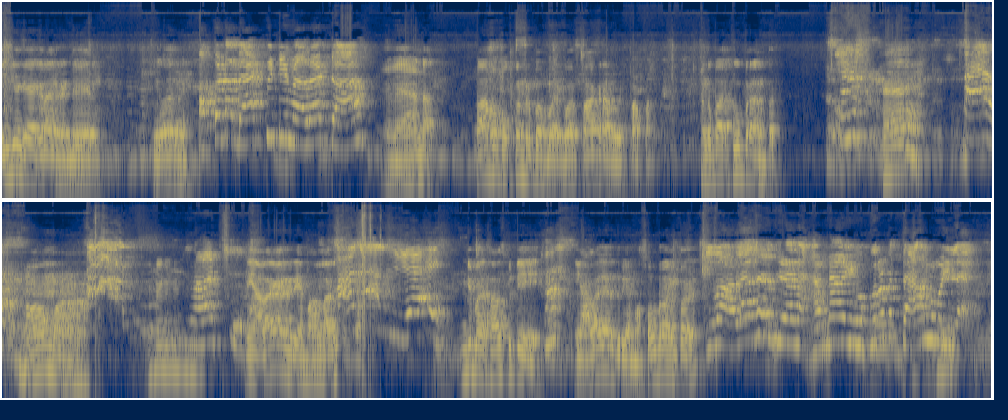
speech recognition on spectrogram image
எங்கே கேட்குறாங்க ரெண்டு பேரும்? இங்க பாருங்க வேண்டாம். பாப்பா பொக்குன்னு இருப்பா பாரு. பாரு பாக்குறா பாரு பாப்பா. அங்க பாரு கூப்பிடுறாங்க பாரு? ஆமா. நீ அழகா இருக்கிறியம்மா எல்லாரும் சொல்றாங்க இங்க பாரு சாஸ்குட்டி நீ அழகா இருக்கிறியம்மா சொல்றாங்க பாரு. நீ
